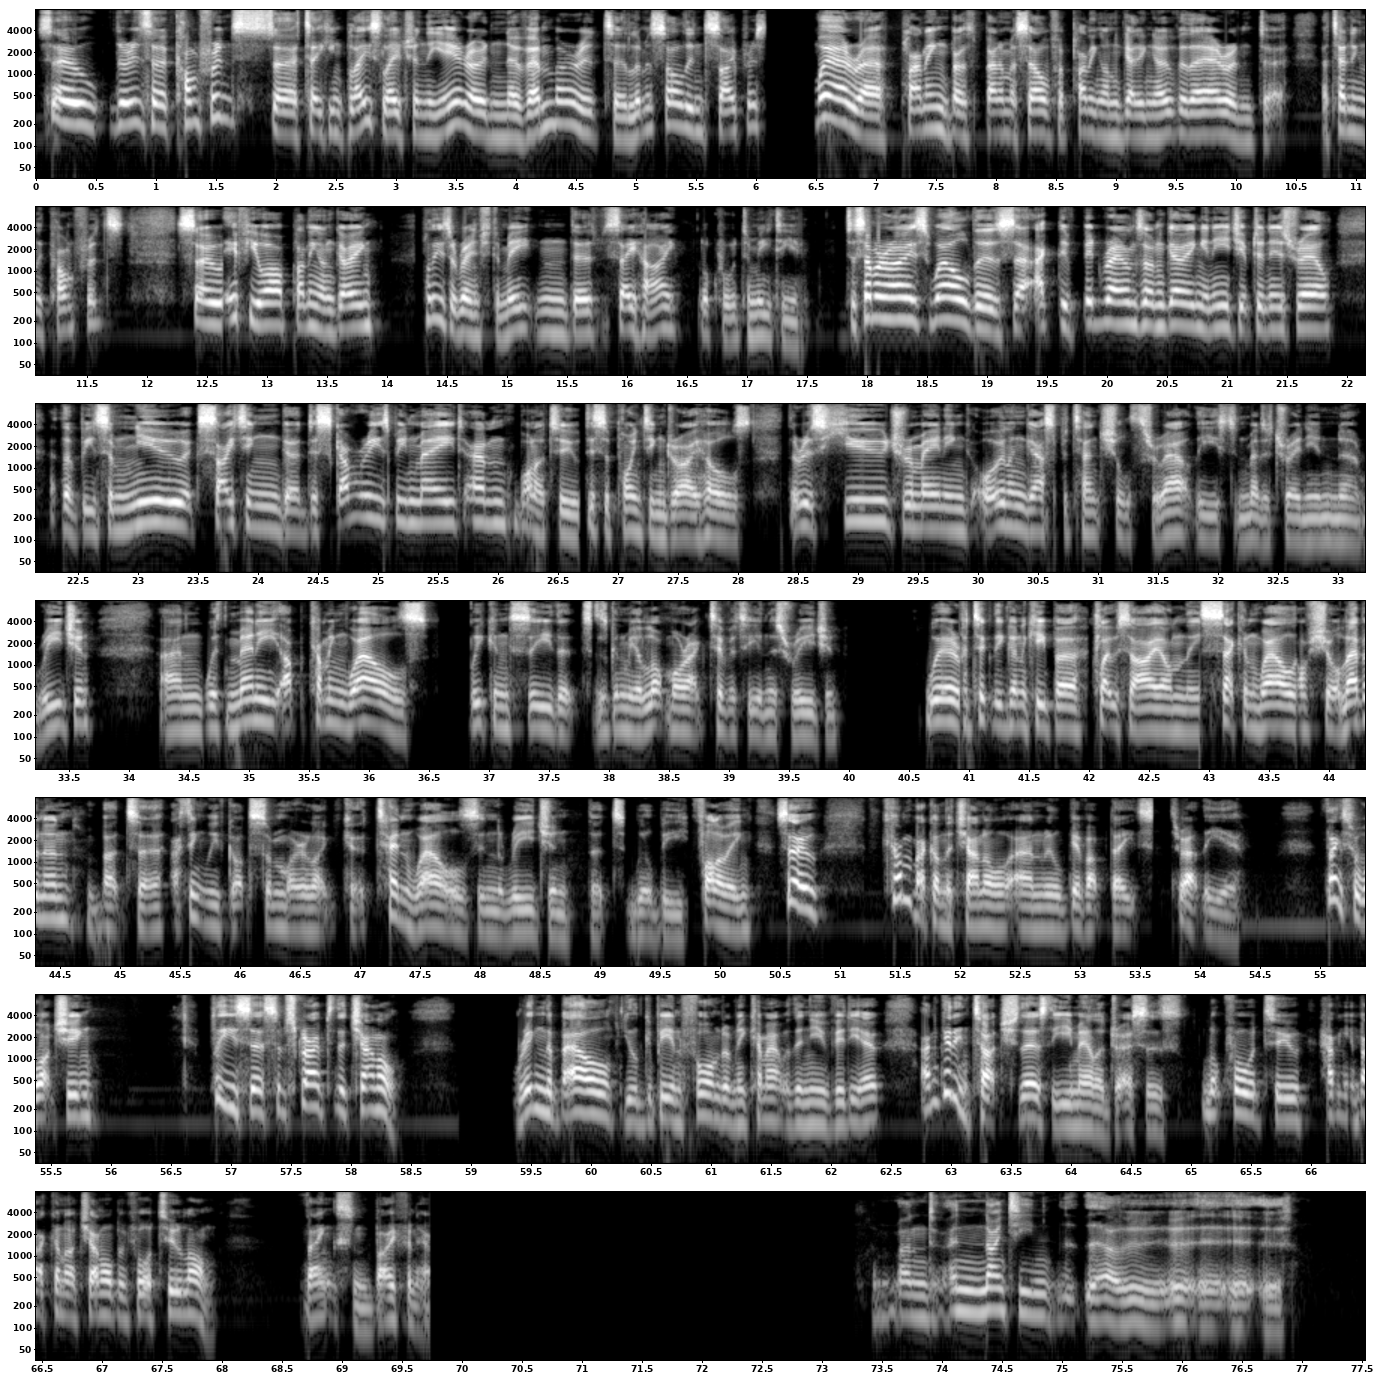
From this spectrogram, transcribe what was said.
So there is a conference uh, taking place later in the year, in November, at uh, Limassol in Cyprus. We're uh, planning, both Ben and myself are planning on getting over there and uh, attending the conference. So if you are planning on going, please arrange to meet and say hi. Look forward to meeting you. To summarise, well, there's uh, active bid rounds ongoing in Egypt and Israel. There have been some new, exciting uh, discoveries being made, and one or two disappointing dry holes. There is huge remaining oil and gas potential throughout the Eastern Mediterranean uh, region, and with many upcoming wells, we can see that there's going to be a lot more activity in this region. We're particularly going to keep a close eye on the second well offshore Lebanon, but uh, I think we've got somewhere like uh, 10 wells in the region that we'll be following. So come back on the channel and we'll give updates throughout the year. Thanks for watching. Please uh, subscribe to the channel. Ring the bell, you'll be informed when we come out with a new video. And get in touch, there's the email addresses. Look forward to having you back on our channel before too long. Thanks and bye for now. And in 19. Uh, uh, uh,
